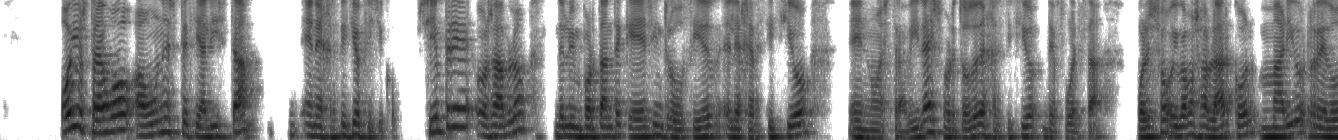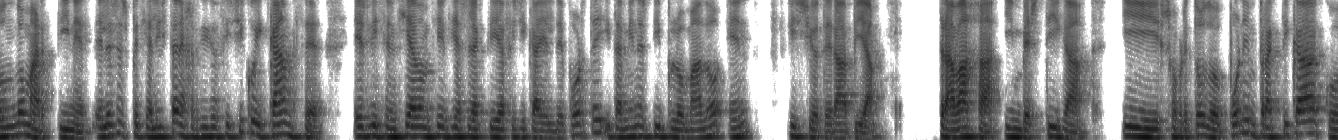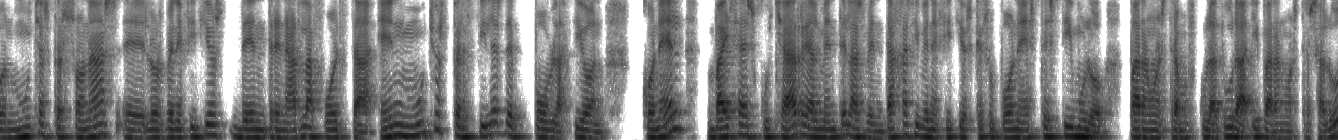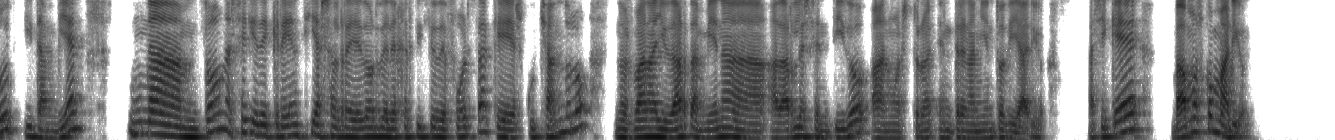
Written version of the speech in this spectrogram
Hoy os traigo a un especialista en ejercicio físico. Siempre os hablo de lo importante que es introducir el ejercicio en nuestra vida y sobre todo el ejercicio de fuerza. Por eso hoy vamos a hablar con Mario Redondo Martínez. Él es especialista en ejercicio físico y cáncer. Es licenciado en Ciencias de la Actividad Física y el Deporte y también es diplomado en fisioterapia. Trabaja, investiga, y sobre todo pone en práctica con muchas personas eh, los beneficios de entrenar la fuerza en muchos perfiles de población. Con él vais a escuchar realmente las ventajas y beneficios que supone este estímulo para nuestra musculatura y para nuestra salud y también una, toda una serie de creencias alrededor del ejercicio de fuerza que escuchándolo nos van a ayudar también a darle sentido a nuestro entrenamiento diario. Así que vamos con Mario.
